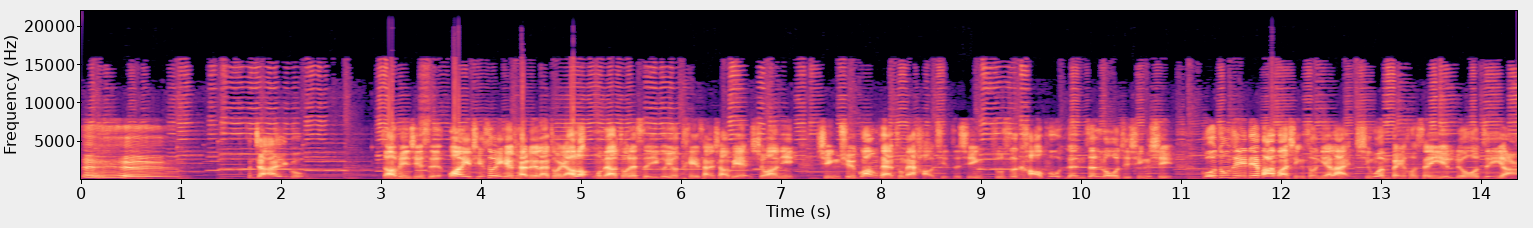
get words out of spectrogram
加一个。招聘启事：网易轻松一刻团队来作妖了。我们要做的是一个有特长的小编，希望你兴趣广泛，充满好奇之心，做事靠谱、认真、逻辑清晰，各种热点八卦信手拈来，新闻背后深意略知一二，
